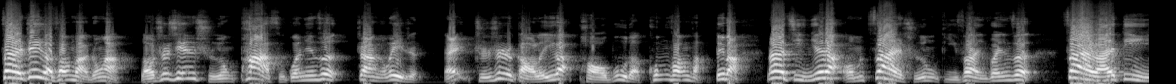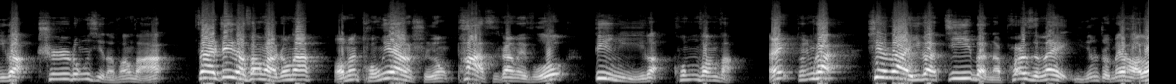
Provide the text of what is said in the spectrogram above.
在这个方法中啊，老师先使用 pass 关键字占个位置。哎，只是搞了一个跑步的空方法，对吧？那紧接着我们再使用 define 关键字，再来定一个吃东西的方法。在这个方法中呢，我们同样使用 pass 占位符。定义一个空方法，哎，同学们看，现在一个基本的 person 类已经准备好了，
